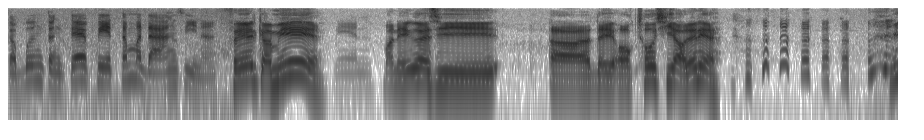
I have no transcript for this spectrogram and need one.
ก็เบิ่งตั้งแต่เฟซธรรมดาจังซี่นะเฟซก็มีแม่นบัดนี้เอื้อยสิอ่าได้ออกโซเชียลแล้วเนี่ยมี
